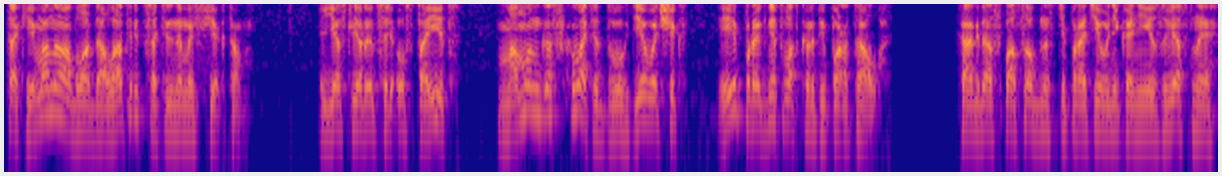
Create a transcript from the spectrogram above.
Таким оно обладало отрицательным эффектом. Если рыцарь устоит, Мамонга схватит двух девочек и прыгнет в открытый портал. Когда способности противника неизвестны,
